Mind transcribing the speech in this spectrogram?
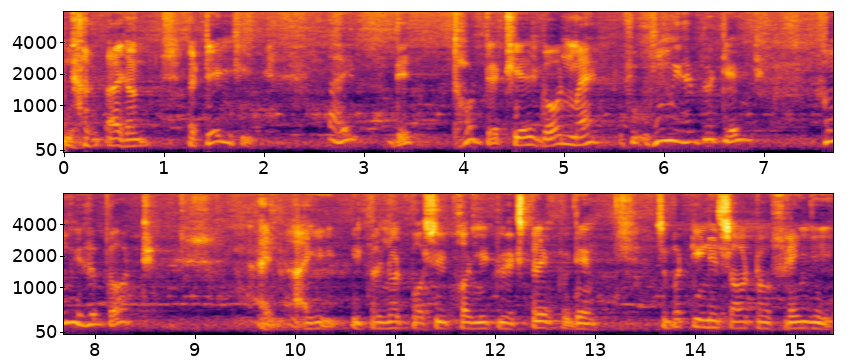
Now I have attained him. I, they thought that he has gone mad. Whom you have attained? Whom you have got? And I, it was not possible for me to explain to them. So, but in a sort of frenzy,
